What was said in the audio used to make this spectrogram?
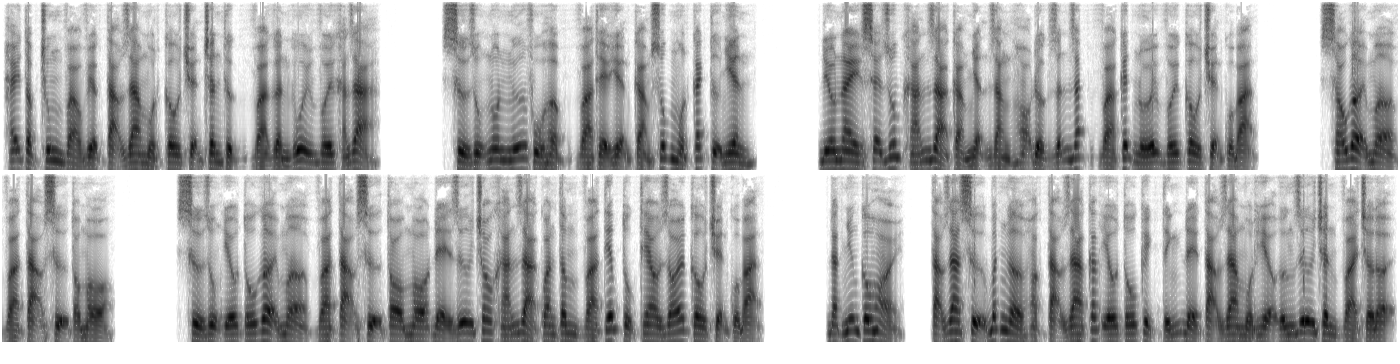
hãy tập trung vào việc tạo ra một câu chuyện chân thực và gần gũi với khán giả. Sử dụng ngôn ngữ phù hợp và thể hiện cảm xúc một cách tự nhiên. Điều này sẽ giúp khán giả cảm nhận rằng họ được dẫn dắt và kết nối với câu chuyện của bạn. 6. Gợi mở và tạo sự tò mò. Sử dụng yếu tố gợi mở và tạo sự tò mò để giữ cho khán giả quan tâm và tiếp tục theo dõi câu chuyện của bạn. Đặt những câu hỏi, tạo ra sự bất ngờ hoặc tạo ra các yếu tố kịch tính để tạo ra một hiệu ứng giữ chân và chờ đợi.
